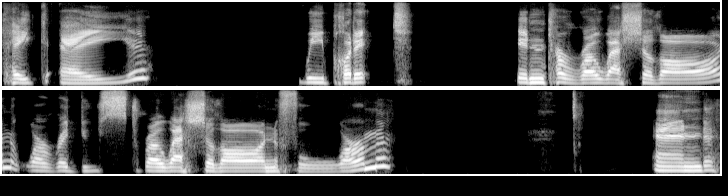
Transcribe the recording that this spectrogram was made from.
take A, we put it into row echelon or reduced row echelon form. And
